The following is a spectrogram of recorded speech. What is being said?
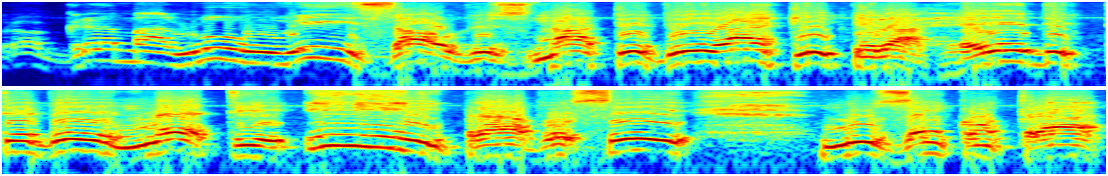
Programa Luiz Alves na TV aqui pela Rede TV Net. E para você nos encontrar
